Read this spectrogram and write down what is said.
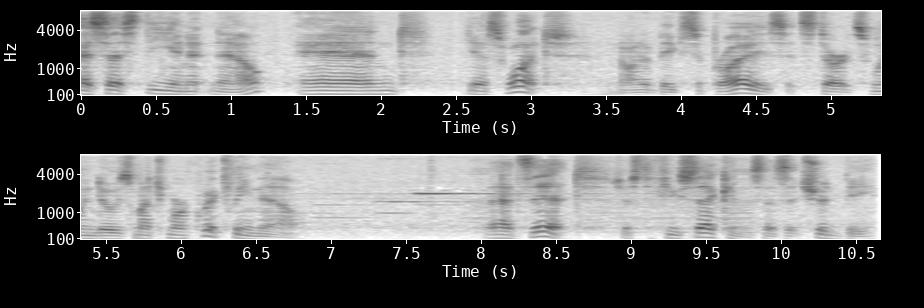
SSD in it now, and guess what? Not a big surprise, it starts Windows much more quickly now. That's it, just a few seconds as it should be.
